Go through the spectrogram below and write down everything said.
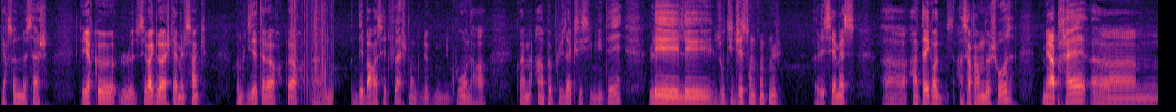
personnes ne sachent. C'est-à-dire que c'est vrai que le HTML5, comme je disais tout à l'heure, débarrassé de Flash, donc du coup, on a même un peu plus d'accessibilité. Les, les, outils de gestion de contenu, euh, les CMS, euh, intègrent un certain nombre de choses, mais après, euh,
